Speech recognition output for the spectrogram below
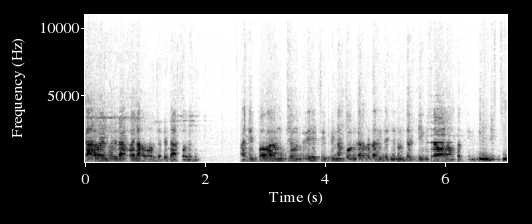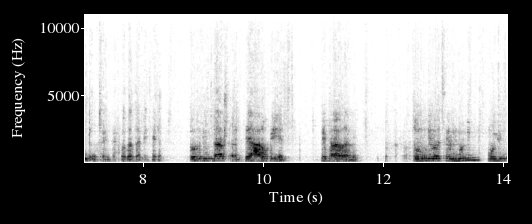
कारवाईमध्ये दाखवायला हवं होतं ते दाखवलं नाही. अजित पवार मुख्यमंत्री हे सीपीना फोन करतात आणि त्याच्यानंतर टीम रवाना होतात तीन तीन शोधासाठी केलं दोन दिवसात जे आरोपी आहेत ते फरार झाले दोन दिवस मिळून म्हणून पोलीस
